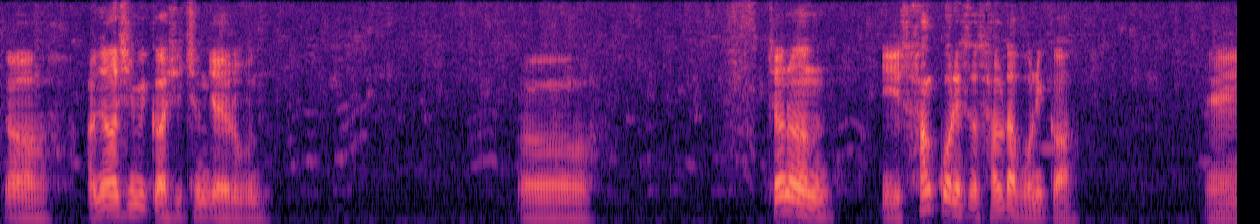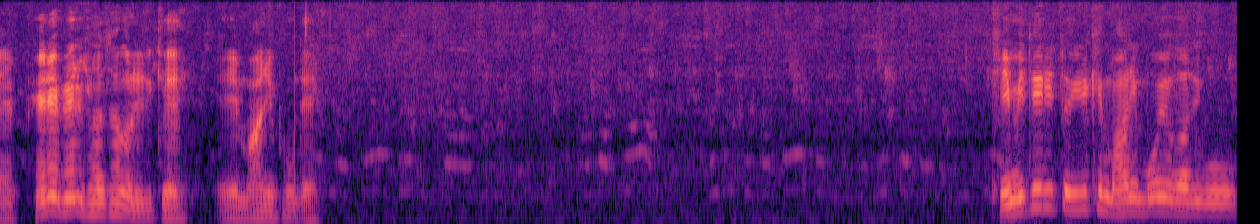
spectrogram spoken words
자, 안녕하십니까, 시청자 여러분. 어, 저는 이 산골에서 살다 보니까 에, 별의별 현상을 이렇게 에, 많이 보는데. 개미들이 또 이렇게 많이 모여가지고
